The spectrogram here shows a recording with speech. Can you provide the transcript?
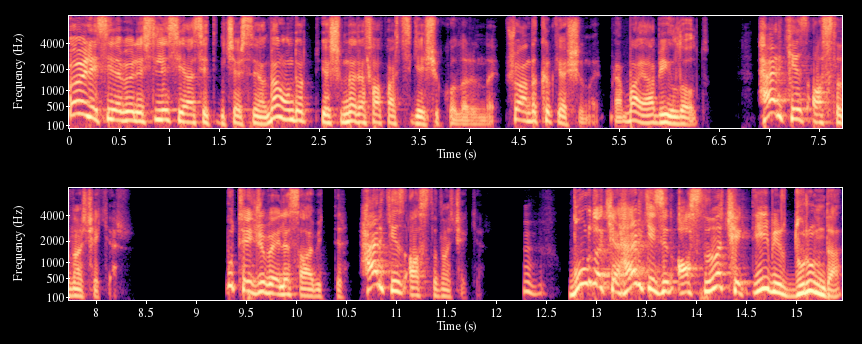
öylesiyle böylesiyle siyasetin içerisindeyim. Ben 14 yaşımda Refah Partisi Gençlik Kolları'ndayım. Şu anda 40 yaşındayım. Yani bayağı bir yıl oldu. Herkes aslına çeker. Bu tecrübeyle sabittir. Herkes aslına çeker. Buradaki herkesin aslına çektiği bir durumda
